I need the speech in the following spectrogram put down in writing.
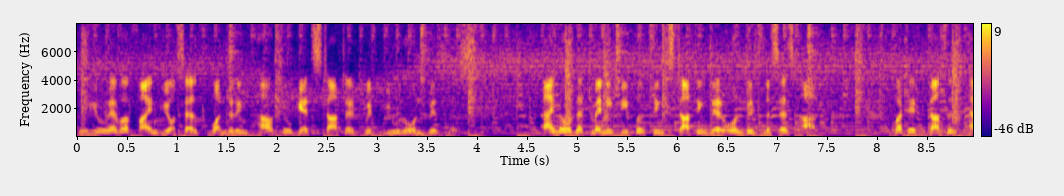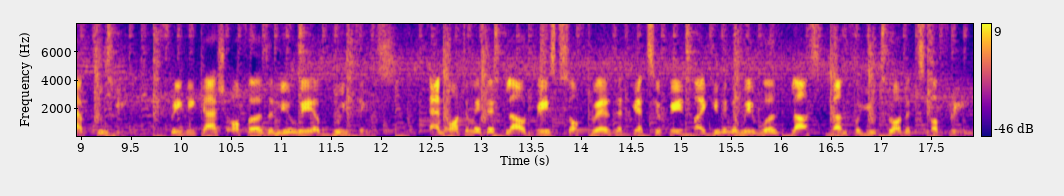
Do you ever find yourself wondering how to get started with your own business? I know that many people think starting their own business is hard. But it doesn't have to be. Freebie Cash offers a new way of doing things. An automated cloud based software that gets you paid by giving away world class, done for you products for free.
